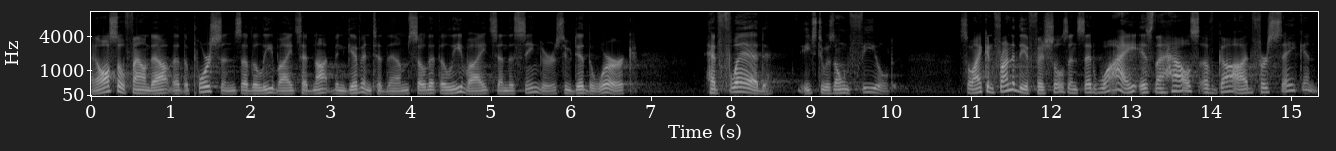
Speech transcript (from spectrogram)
I also found out that the portions of the Levites had not been given to them, so that the Levites and the singers who did the work had fled, each to his own field. So I confronted the officials and said, Why is the house of God forsaken?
